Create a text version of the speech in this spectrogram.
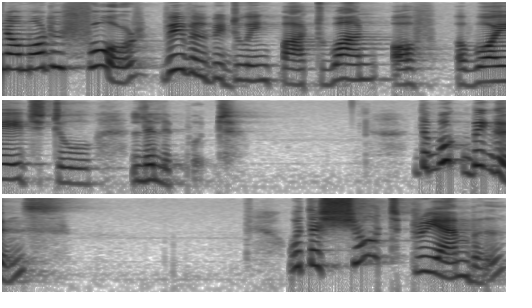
In our model 4, we will be doing part 1 of a voyage to Lilliput. The book begins with a short preamble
